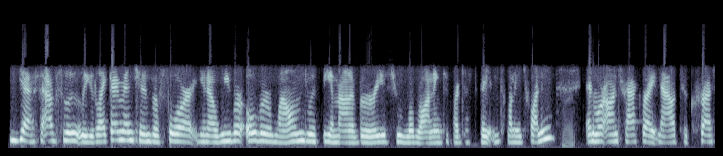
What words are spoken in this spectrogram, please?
Yes, absolutely. Like I mentioned before, you know, we were overwhelmed with the amount of breweries who were wanting to participate in 2020, right. and we're on track right now to crush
